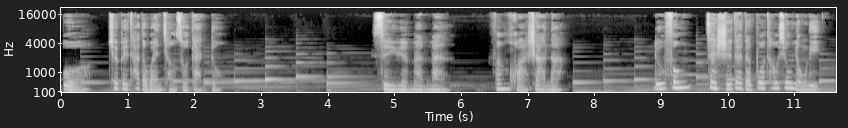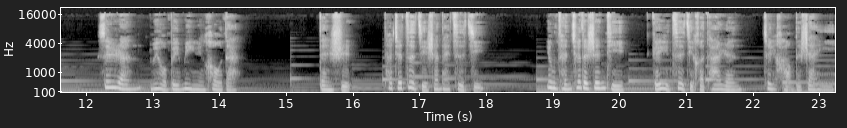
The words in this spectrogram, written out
我。却被他的顽强所感动。岁月漫漫，芳华刹那。刘峰在时代的波涛汹涌里，虽然没有被命运厚待，但是他却自己善待自己，用残缺的身体给予自己和他人最好的善意。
